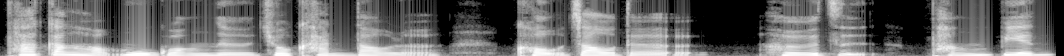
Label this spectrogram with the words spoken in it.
他刚好目光呢就看到了口罩的盒子旁边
